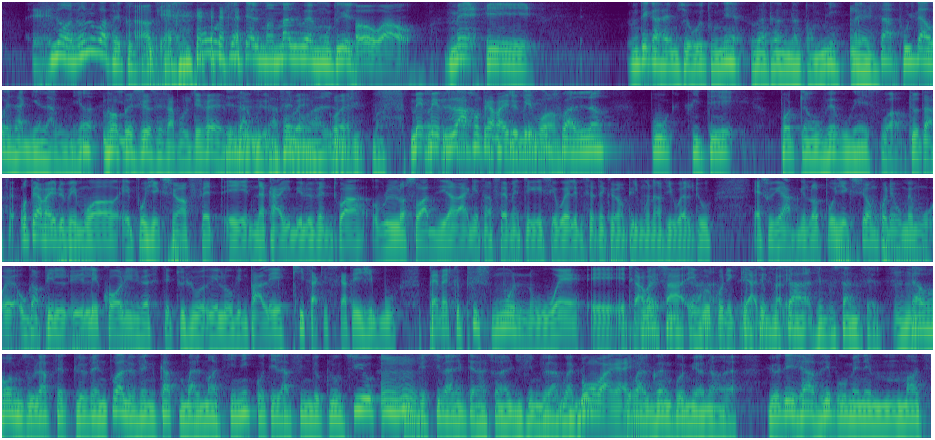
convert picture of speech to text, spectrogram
Non, non, nous va faire tout ah, okay. ça. Le pont rouge, tellement mal montré. Oh, wow. Mais, et, on était capable de retourner, rentrer dans ton lit. Ça, pour le temps, ça gagne la réunion. Bon, bien sûr, c'est ça pour le faire. C'est ça pour le faire, logiquement. Mais, mais là, son travail de mémoire. Ce soit là pour quitter porte là ouvert pour gagner histoire. Tout à fait. On travail de mémoire et projection en fait et dans Caribe le 23, lorsqu'on a dit la guette en fait m'intéresser ouais, c'est certain que en pile mon envie ouais tout. Est-ce que y a l'autre projection, on connaît ou même euh, ou en pile euh, l'école, l'université toujours relovin parler, qui ça qui stratégie pour permettre que plus monde ouais et, travailler ça et reconnecter à des C'est pour ça, c'est pour ça nous fait. Mhm. D'abord, nous l'a fait le 23, le 24 moi Martinique côté la film de clôture mhm. du festival international du film de la bon Guadeloupe. Bon, c'est le grand premier non. Yo déjà voulu pour mener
